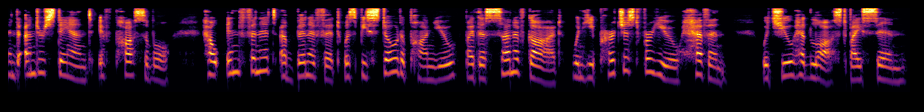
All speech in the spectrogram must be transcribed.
and understand, if possible, how infinite a benefit was bestowed upon you by the Son of God when he purchased for you heaven, which you had lost by sin.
